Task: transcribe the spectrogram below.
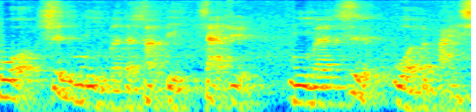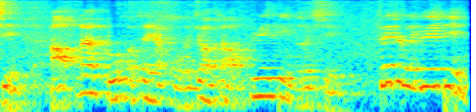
我是你们的上帝。下一句，你们是我的百姓。好，那如果这样，我们就要照约定而行。所以这个约定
